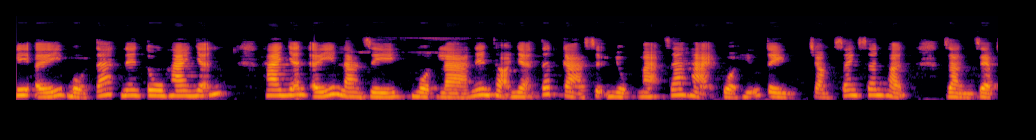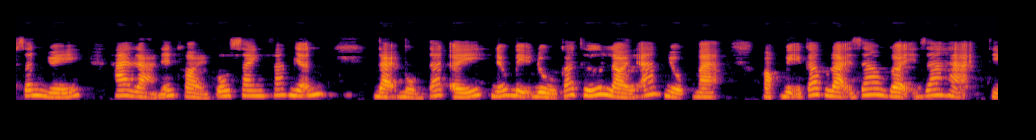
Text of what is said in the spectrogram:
khi ấy Bồ Tát nên tu hai nhẫn, Hai nhẫn ấy là gì? Một là nên thọ nhận tất cả sự nhục mạ gia hại của hữu tình, chẳng sanh sân hận, dằn dẹp sân nhuế. Hai là nên khởi vô sanh pháp nhẫn. Đại Bồ Tát ấy nếu bị đủ các thứ lời ác nhục mạ hoặc bị các loại dao gậy gia hại thì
